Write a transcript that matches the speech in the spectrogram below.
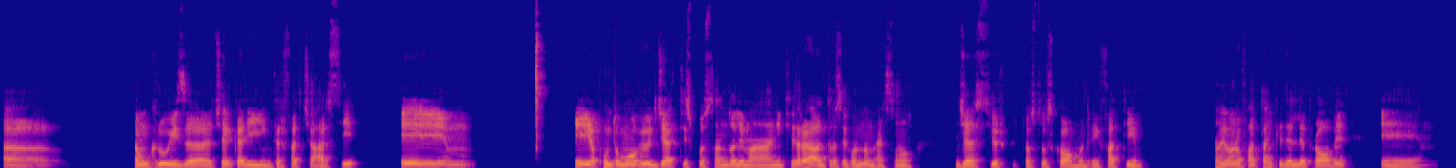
Tom Cruise cerca di interfacciarsi e, e appunto muove oggetti spostando le mani, che tra l'altro secondo me sono gesture piuttosto scomode. Infatti avevano fatto anche delle prove e,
